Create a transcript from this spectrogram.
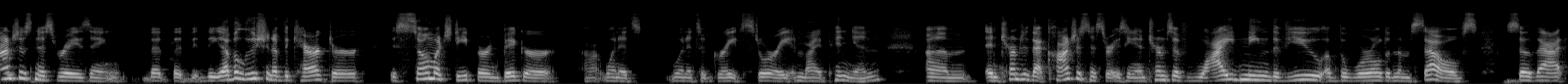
consciousness raising, that the, the evolution of the character is so much deeper and bigger uh, when it's when it's a great story, in my opinion. Um, in terms of that consciousness raising, in terms of widening the view of the world and themselves, so that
